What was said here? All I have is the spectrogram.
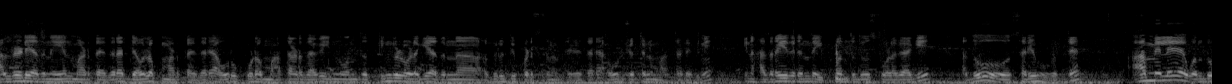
ಆಲ್ರೆಡಿ ಅದನ್ನ ಏನ್ ಮಾಡ್ತಾ ಇದ್ದಾರೆ ಡೆವಲಪ್ ಮಾಡ್ತಾ ಇದ್ದಾರೆ. ಅವರು ಕೂಡ ಮಾತಾಡಿದಾಗ ಇನ್ನೊಂದು ತಿಂಗಳೊಳಗೆ ಅದನ್ನ ಅಭಿವೃದ್ಧಿ ಪಡಿಸ್ತಾನೆ ಅಂತ ಹೇಳ್ತಾರೆ ಅವ್ರ ಜೊತೆನೂ ಮಾತಾಡಿದ್ವಿ ಇನ್ನು ಹದಿನೈದರಿಂದ ಇಪ್ಪತ್ತು ದಿವಸದೊಳಗಾಗಿ ಅದು ಸರಿ ಹೋಗುತ್ತೆ. ಆಮೇಲೆ ಒಂದು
